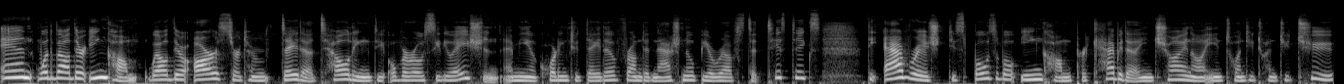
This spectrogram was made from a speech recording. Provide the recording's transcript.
And what about their income? Well, there are certain data telling the overall situation. I mean, according to data from the National Bureau of Statistics, the average disposable income per capita in China in 2022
